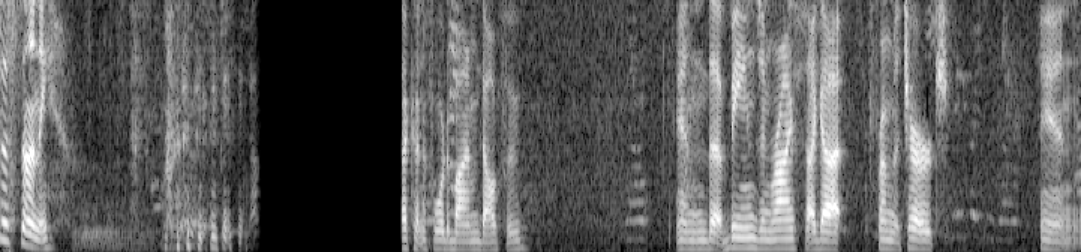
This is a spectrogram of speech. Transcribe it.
This is Sunny. I couldn't afford to buy him dog food. And the beans and rice I got from the church, and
